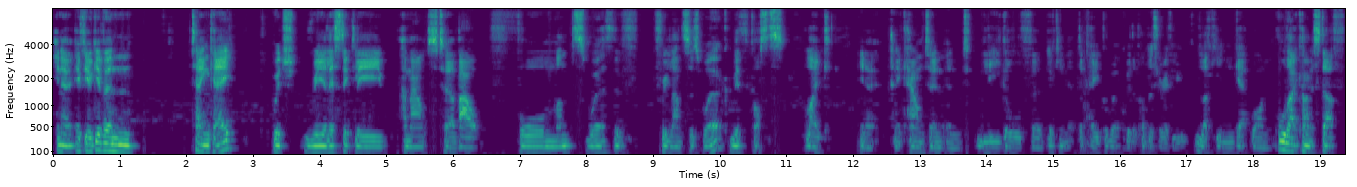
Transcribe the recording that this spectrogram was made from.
you know if you're given 10k, which realistically amounts to about four months worth of freelancers' work with costs like, you know, an accountant and legal for looking at the paperwork with a publisher if you're lucky and you get one, all that kind of stuff.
